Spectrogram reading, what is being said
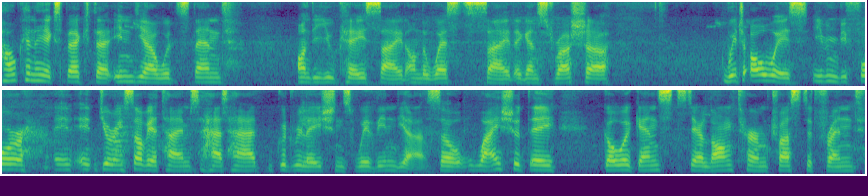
How can they expect that India would stand on the UK side, on the West side against Russia which always, even before, during Soviet times, has had good relations with India. So why should they go against their long-term trusted friend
